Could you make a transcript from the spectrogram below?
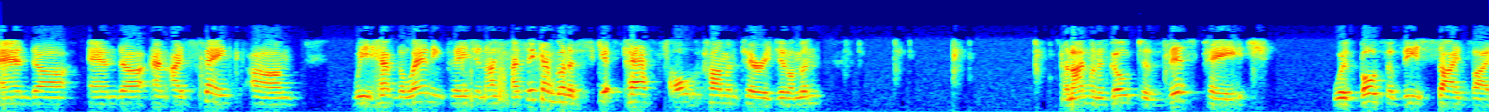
and uh, and uh, and I think um, we have the landing page, and I, I think I'm going to skip past all the commentary, gentlemen, and I'm going to go to this page with both of these side by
